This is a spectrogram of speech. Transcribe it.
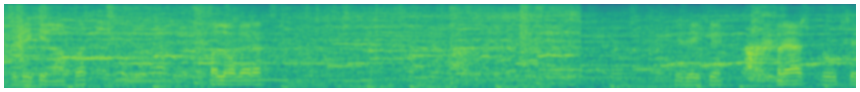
तो देखिए यहाँ पर फल वगैरह। ये देखिए फ्रेश फ्रूट से।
